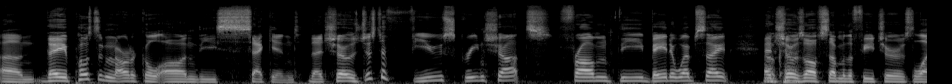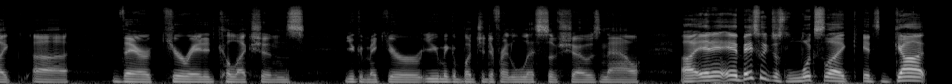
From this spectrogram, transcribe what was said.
Um, they posted an article on the second that shows just a few screenshots from the beta website and Okay. shows off some of the features like uh, their curated collections. You can make your you can make a bunch of different lists of shows now, uh, and it, it basically just looks like it's got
